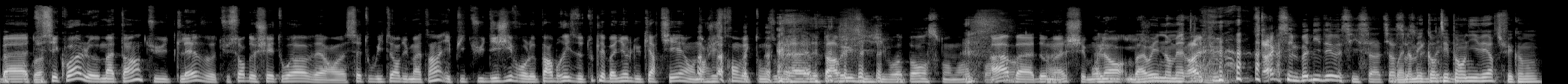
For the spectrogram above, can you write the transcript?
bah pourquoi tu sais quoi, le matin, tu te lèves, tu sors de chez toi vers 7 ou 8 heures du matin et puis tu dégivres le pare-brise de toutes les bagnoles du quartier en enregistrant avec ton zoom. Euh, les pare-brises, j'y vois pas en ce moment. Ah bah dommage, chez moi. Alors, il- bah il- oui, non mais attends. C'est vrai que c'est une bonne idée aussi, ça. Tiens, Ouais, ça non mais quand t'es pas en hiver, tu fais comment?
